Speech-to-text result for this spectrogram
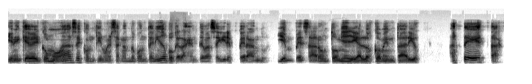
Tienes que ver cómo haces, continuar sacando contenido porque la gente va a seguir esperando. Y empezaron, Tommy, a llegar los comentarios. Hazte esta,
